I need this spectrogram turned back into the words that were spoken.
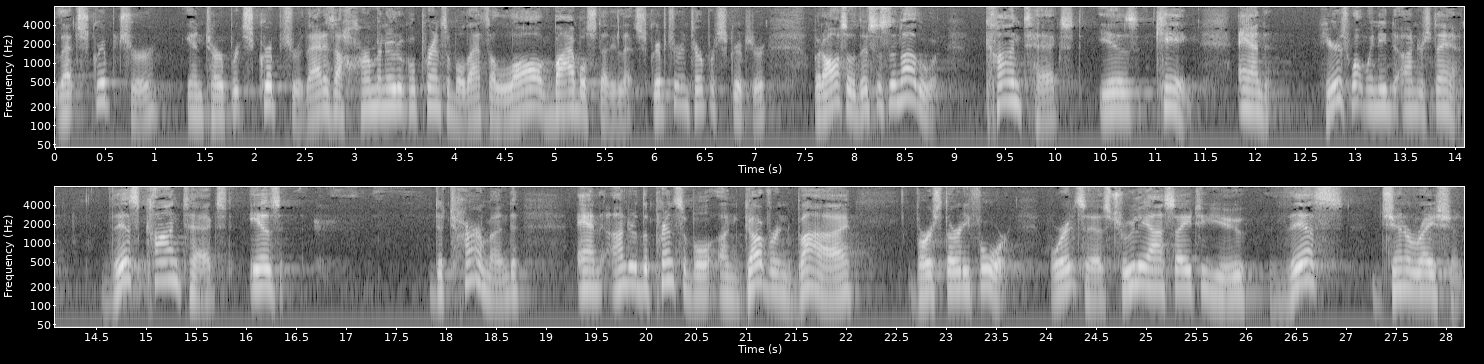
let Scripture interpret Scripture. That is a hermeneutical principle. That's a law of Bible study. Let Scripture interpret Scripture. But also, this is another one context is king. And here's what we need to understand this context is determined and under the principle and governed by verse 34, where it says, Truly I say to you, this generation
